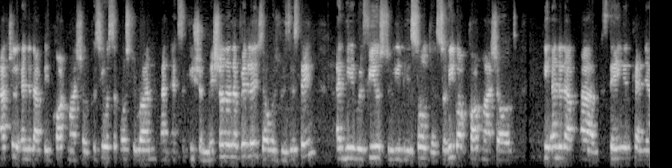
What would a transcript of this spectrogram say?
actually ended up being court martialed because he was supposed to run an execution mission in a village that was resisting, and he refused to lead his soldiers. So he got court martialed he ended up um, staying in Kenya,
